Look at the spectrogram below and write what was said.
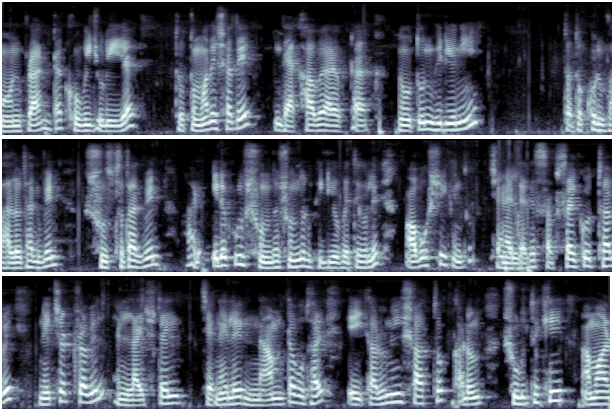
মন প্রাণটা খুবই জুড়িয়ে যায়। তো তোমাদের সাথে দেখা হবে আর একটা নতুন ভিডিও নিয়ে। ততক্ষণ ভালো থাকবেন। সুস্থ থাকবেন। আর এরকম সুন্দর সুন্দর ভিডিও পেতে হলে অবশ্যই কিন্তু চ্যানেলটাকে সাবস্ক্রাইব করতে হবে। নেচার ট্রাভেল অ্যান্ড লাইফস্টাইল চ্যানেলের নামটা বোধহয় এই কারণেই সার্থক। কারণ শুরু থেকেই আমার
